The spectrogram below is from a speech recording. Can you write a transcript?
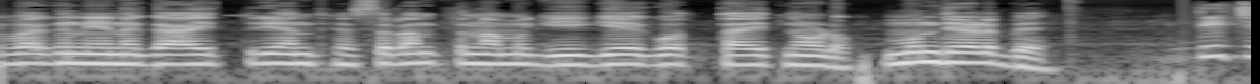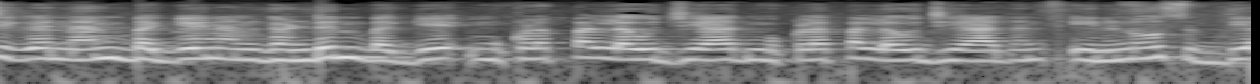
ಇವಾಗ ನಿನ್ನ ಗಾಯತ್ರಿ ಅಂತ ಹೆಸರಂತ ನಮಗೆ ಈಗ ಗೊತ್ತಾಯ್ತು ನೋಡು. ಮುಂದೆ ಹೇಳ್ಬೆ. ಇತ್ತೀಚೆಗೆ ನನ್ನ ಬಗ್ಗೆ ನನ್ನ ಗಂಡನ ಬಗ್ಗೆ ಮುಕ್ಕಳಪ್ಪ ಲವ್ ಜಿಯಾದ್ ಮುಕ್ಳಪ್ಪ ಲವ್ ಜಿಯಾದ್ ಅಂತ ಏನೇನೋ ಸುದ್ದಿ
